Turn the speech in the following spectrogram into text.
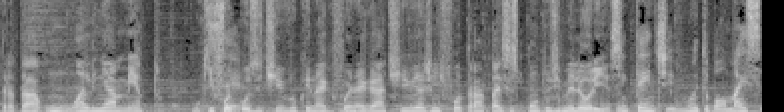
tratar um, um alinhamento o que foi positivo, o que foi negativo e a gente for tratar esses pontos de melhorias. Entendi, muito bom. Mas,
